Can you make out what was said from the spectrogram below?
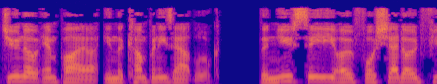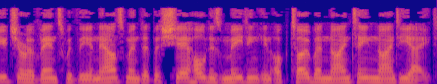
Juneau Empire in the company's outlook. The new CEO foreshadowed future events with the announcement at the shareholders' meeting in October 1998,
